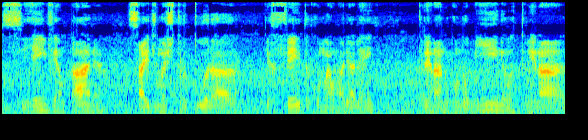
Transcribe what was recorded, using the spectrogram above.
se reinventar, né? sair de uma estrutura perfeita como é o Maria Lenk, treinar no condomínio, treinar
